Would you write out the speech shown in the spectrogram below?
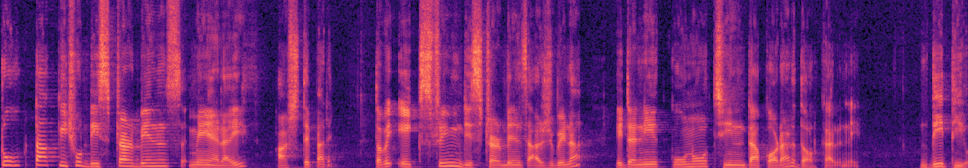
টুকটাক কিছু ডিস্টারবেন্স মে অ্যারাইজ আসতে পারে, তবে এক্সট্রিম ডিস্টারবেন্স আসবে না, এটা নিয়ে কোনো চিন্তা করার দরকার নেই। দ্বিতীয়,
